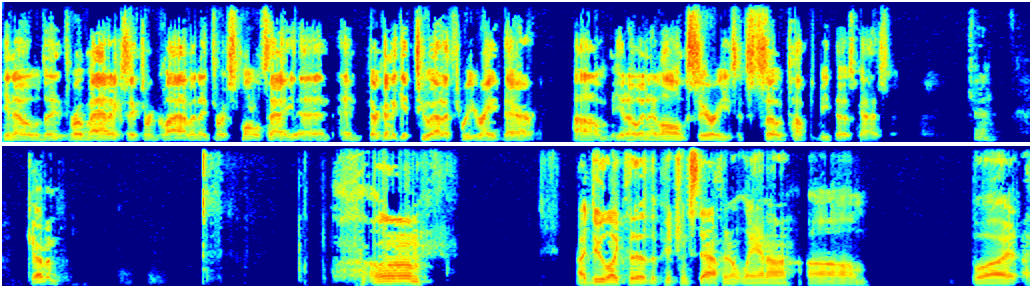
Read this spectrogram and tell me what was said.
you know, they throw Maddux, they throw Glavine, they throw Smoltz at you, and, and they're going to get two out of three right there. Um, you know, in a long series, it's so tough to beat those guys. Okay. Kevin? Um, I do like the, the pitching staff in Atlanta. Um, but I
